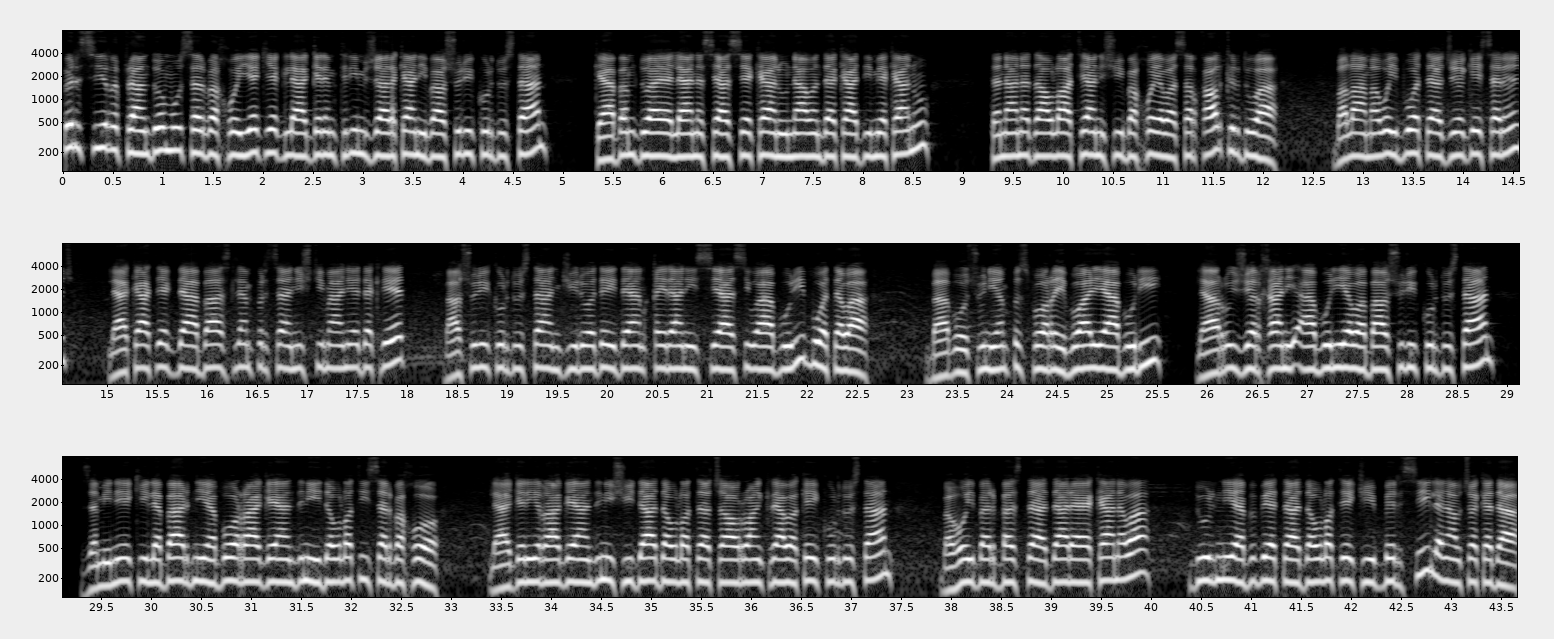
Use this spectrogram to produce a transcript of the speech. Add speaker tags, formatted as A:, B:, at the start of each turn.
A: پرسی ڕیفراندۆم و سەربەخۆی یەکێک لە گەرمترین مژارەکانی باشوری کوردستان کە بەم دوایە لایەنە سیاسییەکان و ناوەندە ئەکادیمییەکان و تەنانەت هاوڵاتیانیشی بەخۆیەوە سەرقاڵ کردووە، بەڵام ئەوەی بووەتە جێگەی سەرنج لە کاتێکدا باس لەم پرسە نیشتیمانییە دەکرێت، باشوری کوردستان گیرۆدەی دەیان قەیرانی سیاسی و ئابووری بووەتەوە، بە بۆچوونی ئەم پسپۆڕەی بواری ئابووری، لە ڕووی ژێرخانی ئابوورییەوە باشووری کوردستان زەمینەیەکی لەبار نییە بۆ ڕاگەیاندنی دەوڵەتی سەربەخۆ، لە ئەگەری ڕاگەیاندنیشیدا دەوڵەتە چاوەڕوانکراوەکەی کوردستان بەهۆی بەربەستە دارایەکانەوە دوور نییە ببێتە دەوڵەتێکی برسی لە ناوچەکەدا.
